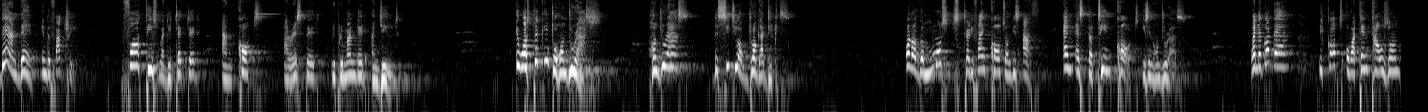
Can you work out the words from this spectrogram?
there and then in the factory, four thieves were detected and caught, arrested, reprimanded, and jailed. It was taken to Honduras. Honduras, the city of drug addicts. One of the most terrifying cults on this earth, MS 13 cult, is in Honduras. When they got there, it caught over 10,000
